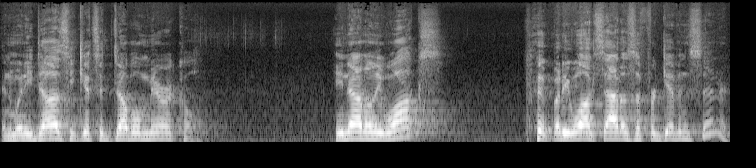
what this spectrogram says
And when he does, he gets a double miracle. He not only walks, but he walks out as a forgiven sinner.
